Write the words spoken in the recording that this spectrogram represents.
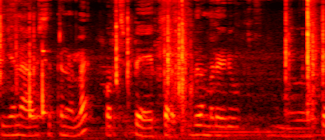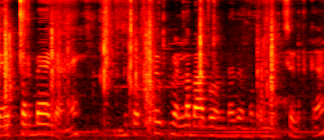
ചെയ്യാൻ ആവശ്യത്തിനുള്ള കുറച്ച് പേപ്പർ ഇത് നമ്മുടെ ഒരു പേപ്പർ ബാഗാണ് ഇത് കുറച്ച് വെള്ള ഭാഗമുണ്ട് അത് നമുക്ക് മുറിച്ചെടുക്കാം.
